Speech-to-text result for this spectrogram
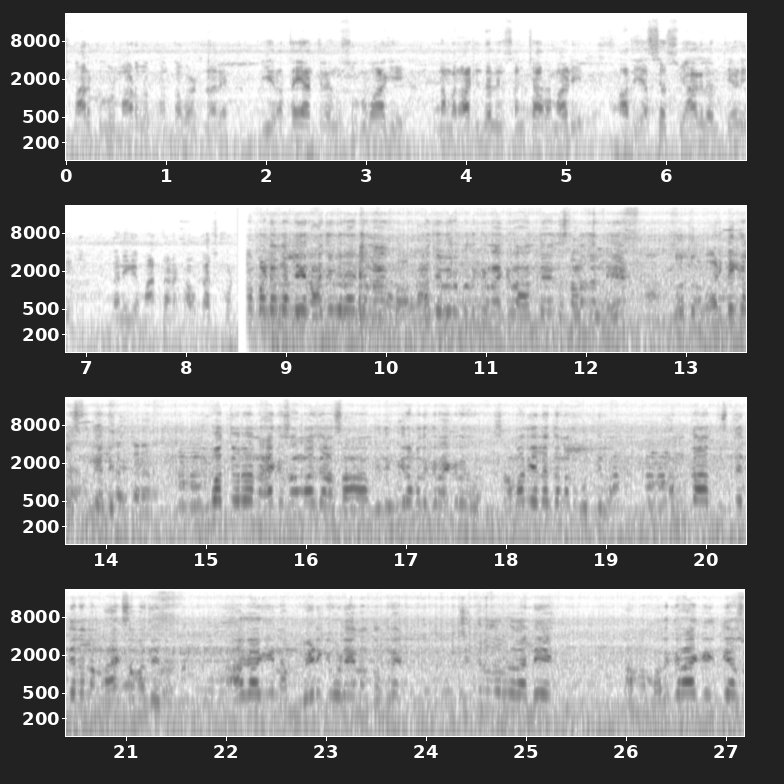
ಸ್ಮಾರಕಗಳು ಮಾಡಬೇಕು ಅಂತ ಹೊರಟಿದ್ದಾರೆ. ಈ ರಥಯಾತ್ರೆಯನ್ನು ಸುಗಮವಾಗಿ ನಮ್ಮ ರಾಜ್ಯದಲ್ಲಿ ಸಂಚಾರ ಮಾಡಿ ಅದು ಯಶಸ್ವಿ ಆಗಲಿ ಅಂತೇಳಿ ನನಗೆ ಮಾತಾಡೋಕ್ಕೆ ಅವಕಾಶ ಕೊಟ್ಟು ಪಟ್ಟಣದಲ್ಲಿ ರಾಜವೀರ ರಾಜವೀರ ಮದಕ ಸ್ಥಳದಲ್ಲಿ ಇವತ್ತು ಒಂದು ಕ್ರಿಟಿಕಲ್ ಸ್ಥಿತಿಯಲ್ಲಿದೆ ಇವತ್ತಿರೋ ನಾಯಕ ಸಮಾಜ ಇದು ವೀರ ಮದಕ ನಾಯಕರ ಸಮಾಧಿ ಅನ್ನೋದು ಗೊತ್ತಿಲ್ಲ. ಅಂಥ ದುಸ್ಥಿತಿಯಲ್ಲಿ ನಮ್ಮ ನಾಯಕ ಸಮಾಜ ಇದೆ. ಹಾಗಾಗಿ ನಮ್ಮ ಬೇಡಿಕೆಗಳು ಏನಂತಂದರೆ ಚಿತ್ರದುರ್ಗದಲ್ಲಿ ನಮ್ಮ ಮದಕರಾಗಿ ಇತಿಹಾಸ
